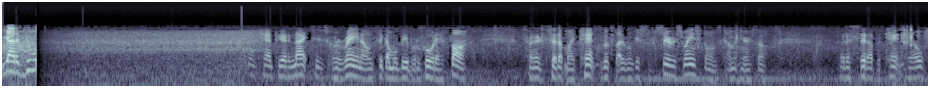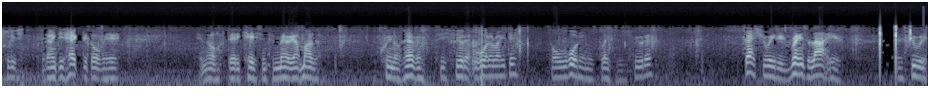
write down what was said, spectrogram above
you gotta do it. I'm gonna camp here tonight it's gonna rain. I don't think I'm gonna be able to go that far. Trying to set up my tent. Looks like we're gonna get some serious rainstorms coming here, so let us set up a tent here. Hopefully it don't get hectic over here. You know, dedication to Mary, our mother, Queen of Heaven. See, feel that water right there? It's all water in this place. You feel that? Saturated. It rains a lot here. Let's do it.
